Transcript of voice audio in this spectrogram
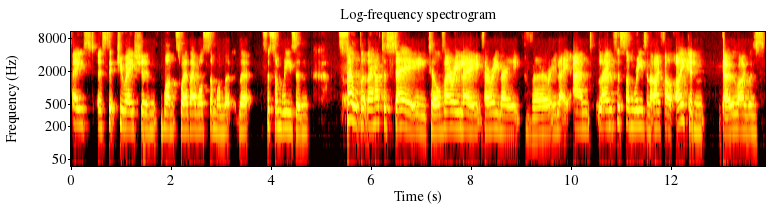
faced a situation once where there was someone that, that for some reason felt that they had to stay till very late, very late, very late. And, and for some reason, I felt I couldn't go. I was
